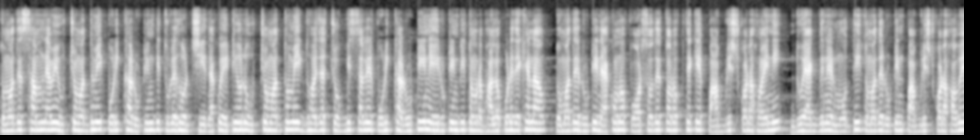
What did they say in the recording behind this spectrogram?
তোমাদের সামনে আমি উচ্চ মাধ্যমিক পরীক্ষা রুটিনটি তুলে ধরছি। দেখো, এটি হলো উচ্চ মাধ্যমিক দু হাজার চব্বিশ সালের পরীক্ষা রুটিন। এই রুটিনটি তোমরা ভালো করে দেখে নাও। তোমাদের রুটিন এখনও পর্ষদের তরফ থেকে পাবলিশ করা হয়নি। দু একদিনের মধ্যেই তোমাদের রুটিন পাবলিশ করা হবে।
